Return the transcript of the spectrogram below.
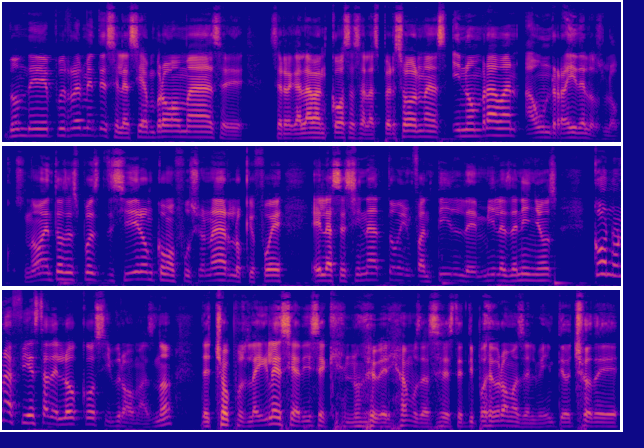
donde pues realmente se le hacían bromas, eh, se regalaban cosas a las personas y nombraban a un rey de los locos, ¿no? Entonces pues decidieron como fusionar lo que fue el asesinato infantil de miles de niños con una fiesta de locos y bromas, ¿no? De hecho pues la iglesia dice que no deberíamos hacer este tipo de bromas el 28 de,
